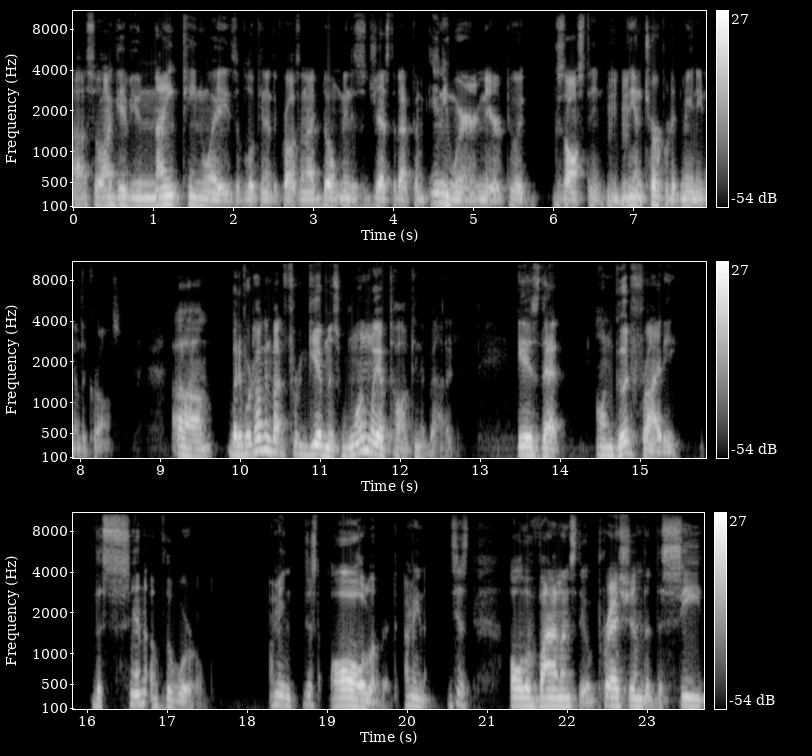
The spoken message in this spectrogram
Uh, so I give you 19 ways of looking at the cross, and I don't mean to suggest that I've come anywhere near to exhausting Mhm. the interpreted meaning of the cross. Um, but if we're talking about forgiveness, one way of talking about it is that on Good Friday, the sin of the world, I mean, just all of it. I mean, just all the violence, the oppression, the deceit,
